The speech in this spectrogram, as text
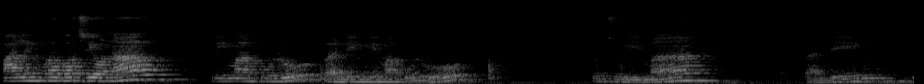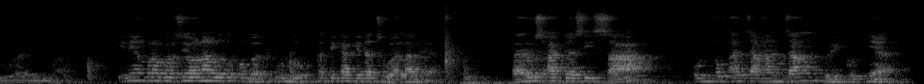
paling proporsional 50 banding 50 75 banding 25 ini yang proporsional untuk untuk ketika kita jualan ya harus ada sisa untuk ancang-ancang berikutnya.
